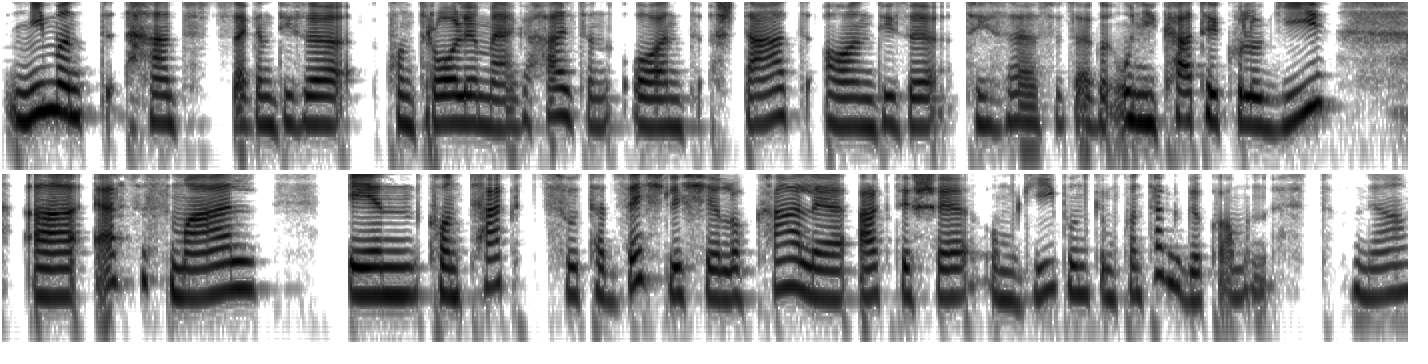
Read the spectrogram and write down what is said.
niemand hat sozusagen diese Kontrolle mehr gehalten und statt und diese, diese sozusagen unikate Ökologie äh, erstes Mal in Kontakt zu tatsächliche lokale arktische Umgebung im Kontakt gekommen ist. Ja.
